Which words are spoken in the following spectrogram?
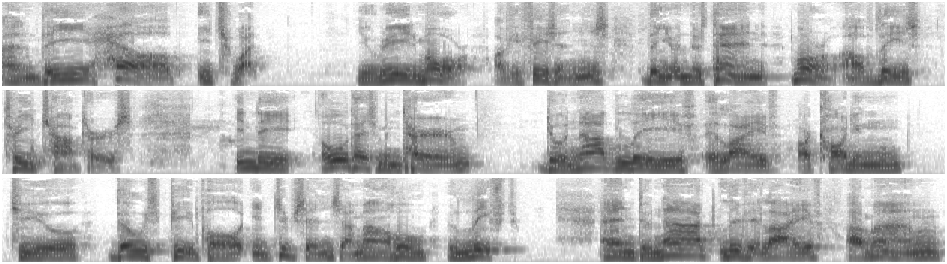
and they help each one. You read more of Ephesians, then you understand more of these three chapters. In the Old Testament term, do not live a life according to those people, Egyptians among whom you lived. And do not live a life among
